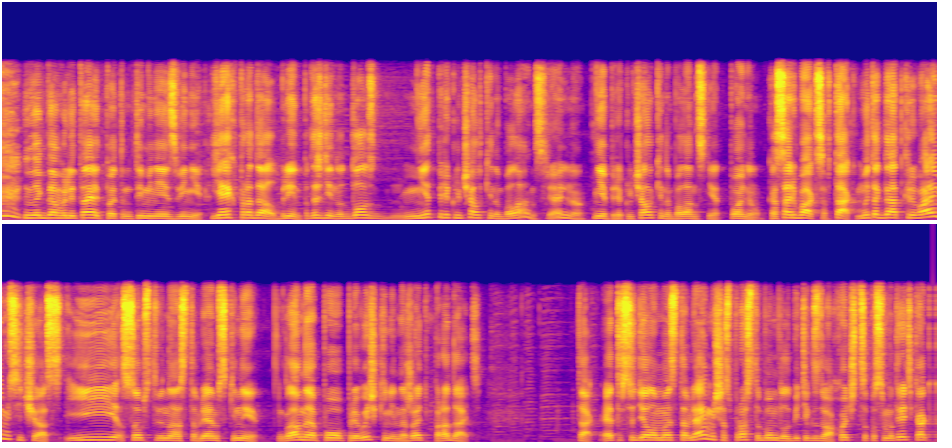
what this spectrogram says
но иногда вылетает, поэтому ты меня извини. Я их продал, блин, подожди, но должен... Нет переключалки на баланс, реально? Не, переключалки на баланс нет, понял. Косарь баксов. Так, мы тогда открываем сейчас и, собственно, оставляем скины. Главное по привычке не нажать продать. Так, это все дело мы оставляем, и сейчас просто будем долбить x2. Хочется посмотреть, как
